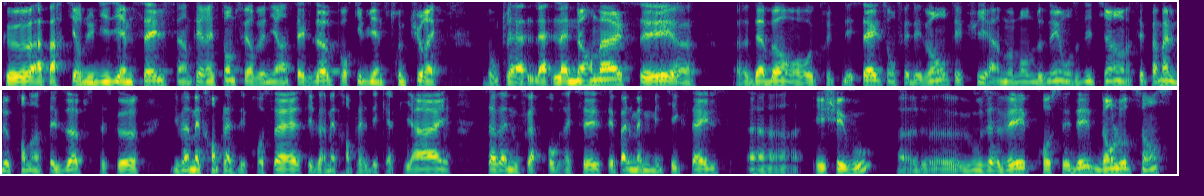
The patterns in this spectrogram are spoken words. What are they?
que à partir du dixième sales, c'est intéressant de faire venir un sales op pour qu'il vienne structurer. Donc la, normale, c'est euh, d'abord, on recrute des sales, on fait des ventes, et puis à un moment donné, on se dit tiens, c'est pas mal de prendre un sales ops parce que il va mettre en place des process, il va mettre en place des KPI, ça va nous faire progresser. C'est pas le même métier que sales. Euh, et chez vous, euh, vous avez procédé dans l'autre sens.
